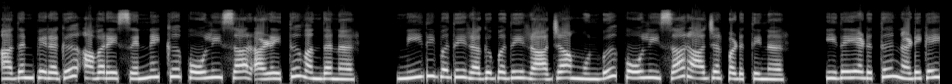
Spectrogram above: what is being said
அதன் பிறகு அவரை சென்னைக்கு போலீசார் அழைத்து வந்தனர். நீதிபதி ரகுபதி ராஜா முன்பு போலீசார் ஆஜர்படுத்தினர். இதையடுத்து நடிகை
